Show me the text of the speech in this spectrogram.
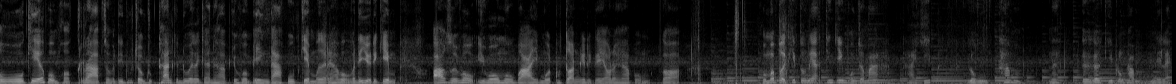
โอเคครับผมขอกราบสวัสดีทุกชมทุกท่านกันด้วยแล้วกันนะครับ อยู่ผมเองดาร์ w วูฟเกมเมอร์นะครับผมวันนี้อยู่ในเกม Ark Survival Evo Mobile หมดอุตอนกันอีกแล้วนะครับผมก็ ผมมาเปิดคลิปตรงเนี้ยจริง ๆ ผมจะมาถ่ายคลิปลงถ้ำนะเออก็คลิปลงถ้ำนี่แหละ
